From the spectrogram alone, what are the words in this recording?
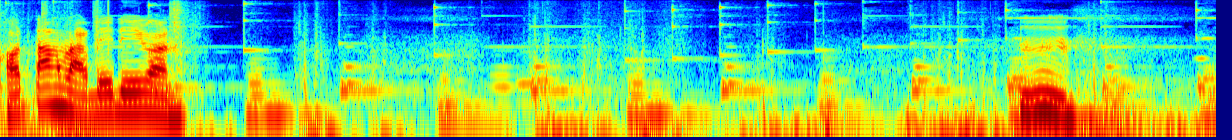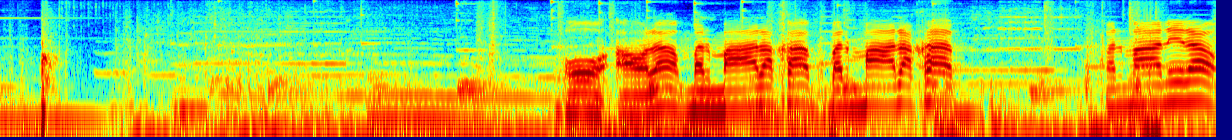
ขอตั้งหลักดีๆก่อน อืม โอ้ เอาแล้ว มันมาแล้วครับ มันมาแล้วครับ มันมานี่แล้ว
